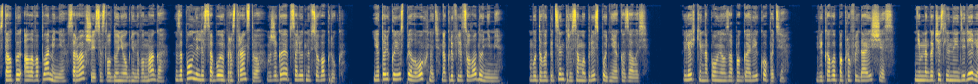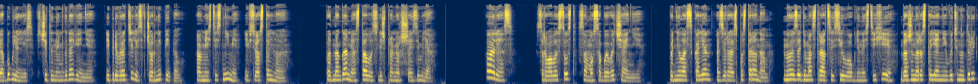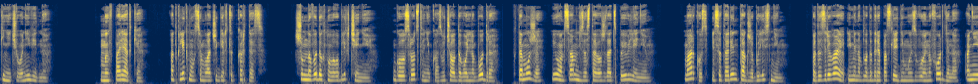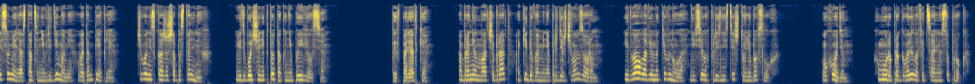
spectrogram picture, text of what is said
Столпы алого пламени, сорвавшиеся с ладони огненного мага, заполнили собой пространство, выжигая абсолютно все вокруг. Я только и успела охнуть, накрыв лицо ладонями, будто в эпицентре самой преисподней оказалась. Легкий наполнил запах гари и копоти. Вековой покров льда исчез. Немногочисленные деревья обуглились в считанные мгновения, и превратились в черный пепел, а вместе с ними и все остальное. Под ногами осталась лишь промерзшая земля. «Ариас!» Сорвалась с уст, само собой, в отчаянии. Поднялась с колен, озираясь по сторонам, но из-за демонстрации силы огненной стихии даже на расстоянии вытянутой руки ничего не видно. «Мы в порядке», — откликнулся младший герцог Кортес. Шумно выдохнула в облегчении. Голос родственника звучал довольно бодро, к тому же и он сам не заставил ждать с появлением. Маркус и Сатарин также были с ним. Подозреваю, именно благодаря последнему из воинов Ордена они и сумели остаться невредимыми в этом пекле. Чего не скажешь об остальных. Ведь больше никто так и не появился. «Ты в порядке?» – обронил младший брат, окидывая меня придирчивым взором. Едва уловимо кивнула, не в силах произнести что-либо вслух. «Уходим», – хмуро проговорил официальный супруг.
